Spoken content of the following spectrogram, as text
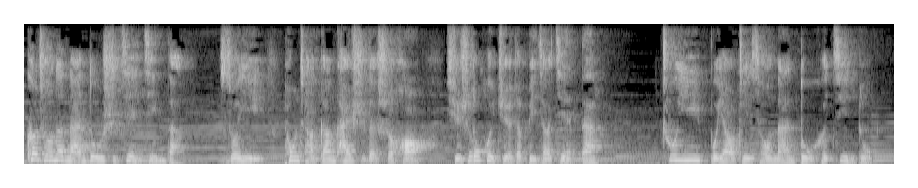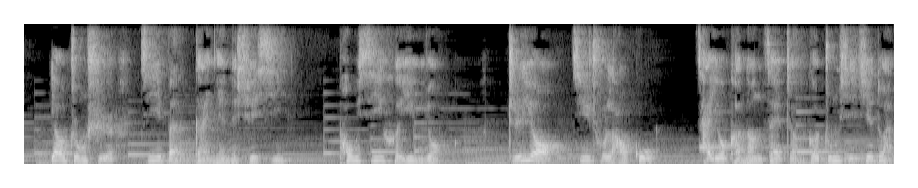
课程的难度是渐进的，所以通常刚开始的时候，学生都会觉得比较简单。初一不要追求难度和进度。要重视基本概念的学习、剖析和应用，只有基础牢固，才有可能在整个中学阶段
